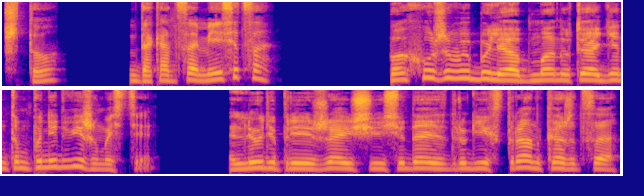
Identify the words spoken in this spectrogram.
Что? До конца месяца? Похоже, вы были обмануты агентом по недвижимости. Люди, приезжающие сюда из других стран, кажется,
